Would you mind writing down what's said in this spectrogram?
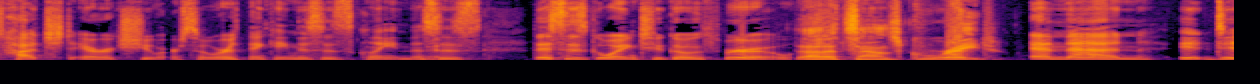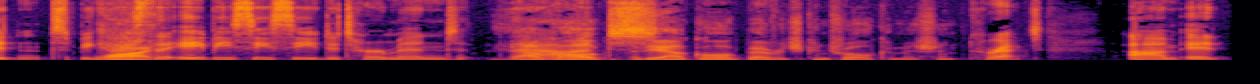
touched Eric Suher. So we're thinking this is clean. This is this is going to go through. That sounds great. And then it didn't because Why? the ABCC determined that Alcohol, the Alcoholic Beverage Control Commission. Correct. Um, it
